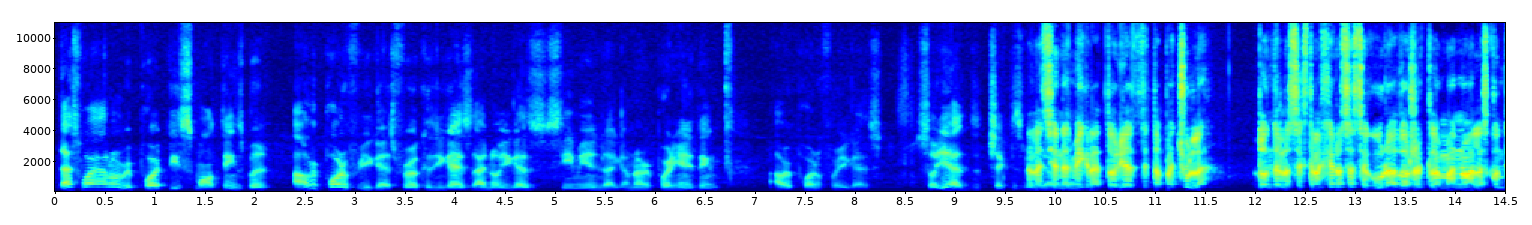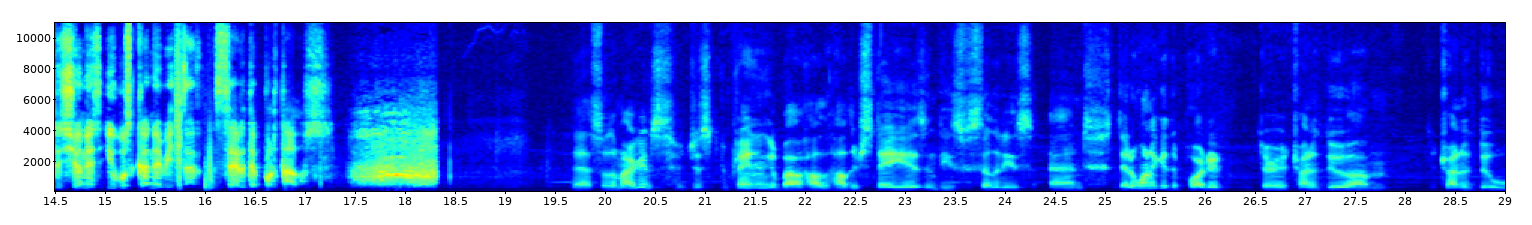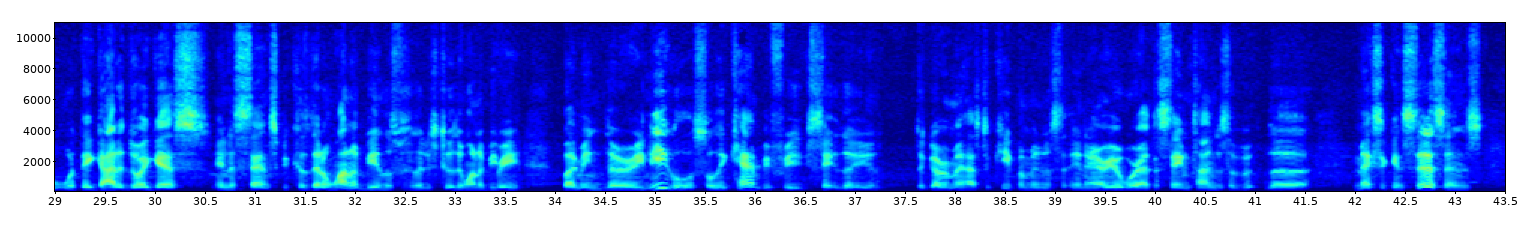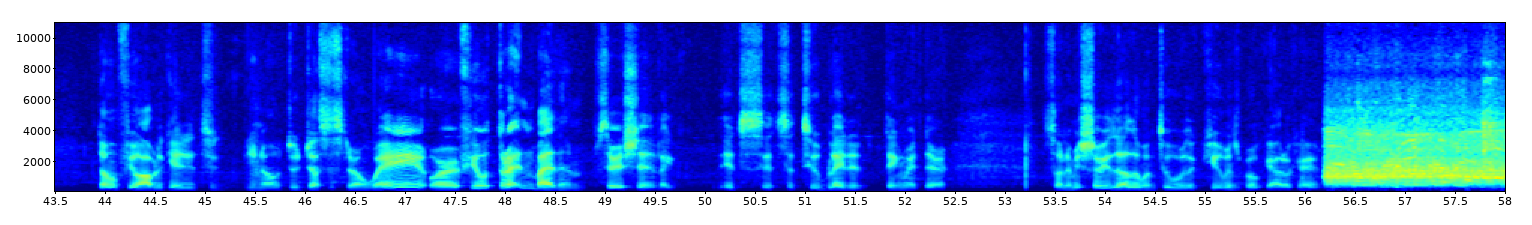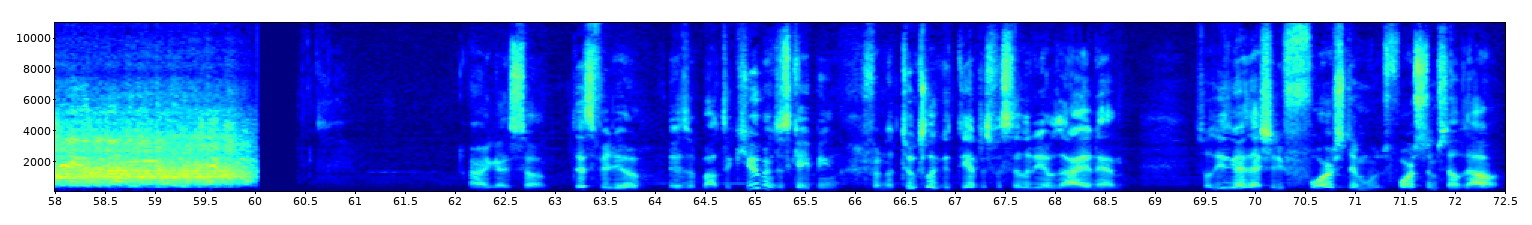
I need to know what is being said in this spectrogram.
That's why I don't report these small things, but I'll report them for you guys, for real, because you guys, I know you guys see me and like I'm not reporting anything. I'll report them for you guys. So yeah, check this video Relaciones migratorias de Tapachula, donde los extranjeros asegurados reclaman malas condiciones y buscan evitar ser deportados. Yeah, so the migrants are just complaining about how, how their stay is in these facilities and they don't want to get deported. They're trying to do um, trying to do what they got to do, I guess, in a sense, because they don't want to be in those facilities too. They want to be free, but I mean they're illegal, so they can't be free. The the government has to keep them in, a, in an area where, at the same time, the, the Mexican citizens don't feel obligated to, you know, do justice their own way or feel threatened by them. Serious shit. Like, it's it's a two-bladed thing right there. So let me show you the other one too, where the Cubans broke out. Okay. Alright guys, so this video is about the Cubans escaping from the Tuxtla Gutierrez facility of the INM. So these guys actually forced them forced themselves out.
